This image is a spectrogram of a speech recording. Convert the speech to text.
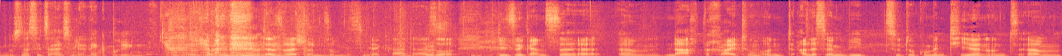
wir müssen das jetzt alles wieder wegbringen. ja, das war schon so ein bisschen der Kater. Also diese ganze ähm, Nachbereitung und alles irgendwie zu dokumentieren und ähm,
